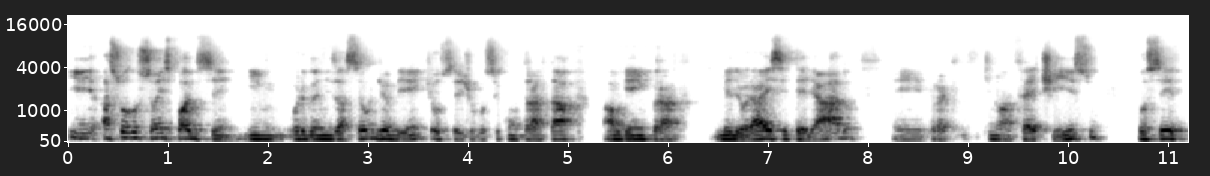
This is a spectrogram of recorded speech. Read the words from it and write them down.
E as soluções podem ser em organização de ambiente, ou seja, você contratar alguém para melhorar esse telhado e para que não afete isso. Você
